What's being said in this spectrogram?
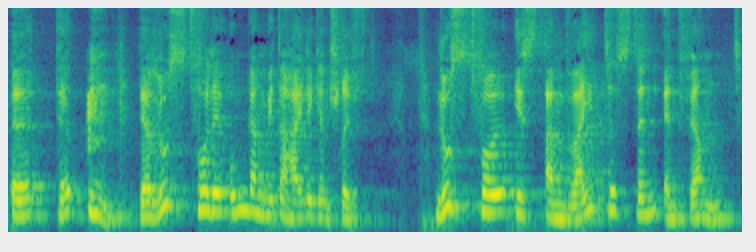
Äh, der, der lustvolle Umgang mit der Heiligen Schrift. Lustvoll ist am weitesten entfernt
